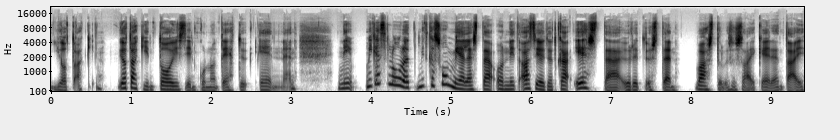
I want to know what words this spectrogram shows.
jotakin, jotakin toisin kuin on tehty ennen. Niin mikä sä luulet, mitkä sun mielestä on niitä asioita, jotka estää yritysten vastuullisuusaikeiden tai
